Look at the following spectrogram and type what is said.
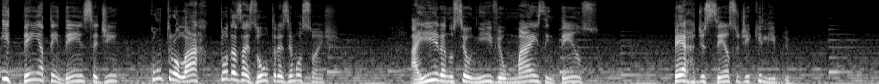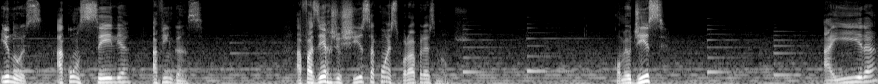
e tem a tendência de controlar todas as outras emoções. A ira, no seu nível mais intenso, perde senso de equilíbrio e nos aconselha a vingança, a fazer justiça com as próprias mãos. Como eu disse, a ira,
